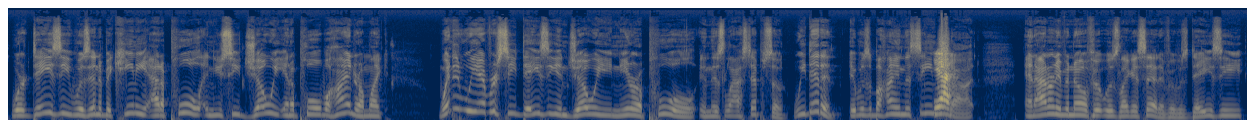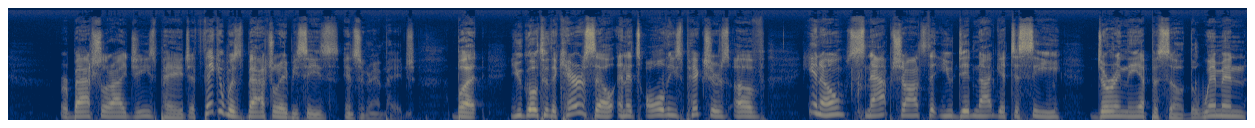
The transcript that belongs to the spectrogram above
where Daisy was in a bikini at a pool and you see Joey in a pool behind her. I'm like, when did we ever see Daisy and Joey near a pool in this last episode? We didn't. It was a behind the scenes yeah. shot. And I don't even know if it was, like I said, if it was Daisy or Bachelor IG's page. I think it was Bachelor ABC's Instagram page. But you go through the carousel and it's all these pictures of, you know, snapshots that you did not get to see during the episode, the women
